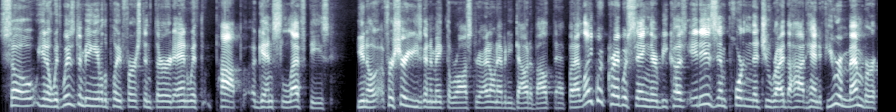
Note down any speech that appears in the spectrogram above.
So, you know, with Wisdom being able to play first and third and with Pop against lefties, you know, for sure he's going to make the roster. I don't have any doubt about that. But I like what Craig was saying there because it is important that you ride the hot hand. If you remember,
